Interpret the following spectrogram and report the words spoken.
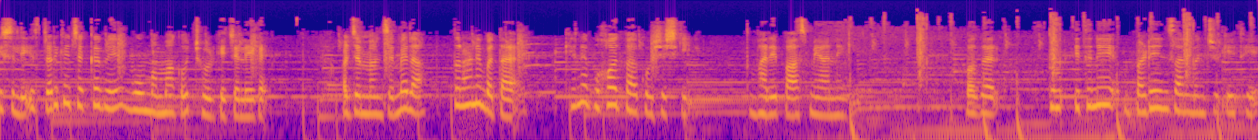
इसलिए इस डर के चक्कर में वो मम्मा को छोड़ के चले गए। और जब मैं उनसे मिला तो उन्होंने बताया कि उन्हें बहुत बार कोशिश की, तुम्हारे पास में आने की। मगर तुम इतने बड़े इंसान बन चुके थे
